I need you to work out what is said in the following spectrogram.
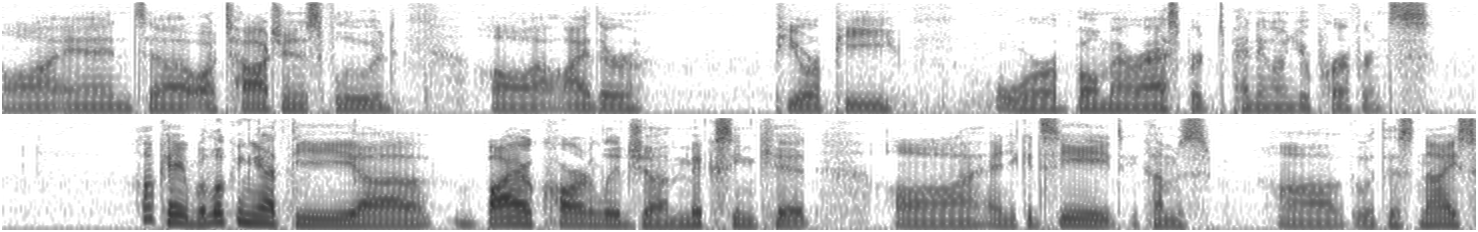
uh, and uh, autogenous fluid, uh, either PRP or bone marrow aspirate, depending on your preference. Okay, we're looking at the uh, BioCartilage mixing kit, and you can see it comes with this nice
